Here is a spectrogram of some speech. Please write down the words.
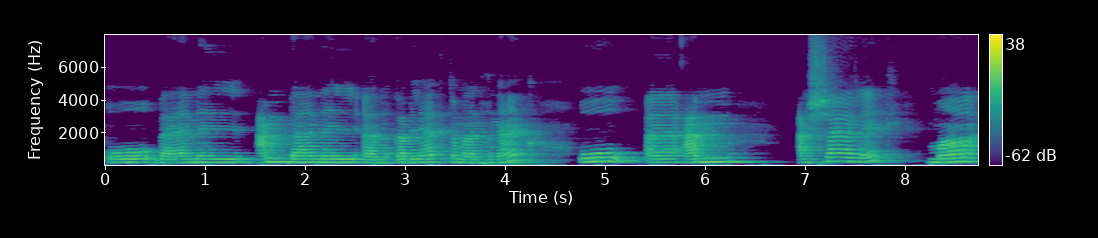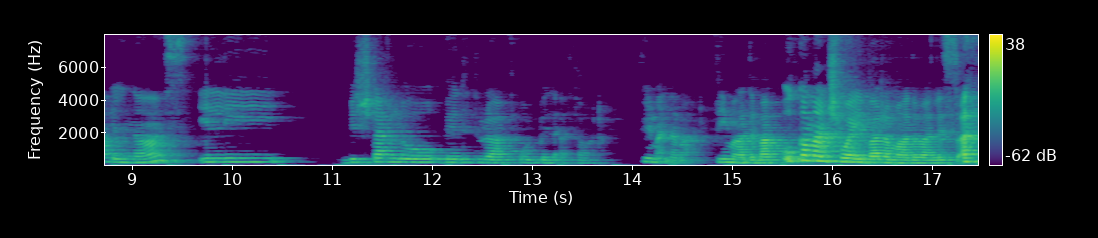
وبعمل عم بعمل آه، مقابلات كمان هناك. وعم أشارك مع الناس اللي بيشتغلوا بالتراث وبالآثار في مأدبة في مادبة وكمان شوي برا مادبة لسه.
